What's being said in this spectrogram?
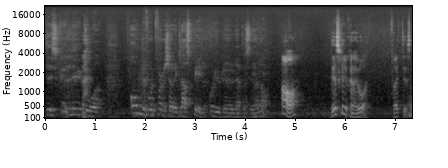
Det skulle ju gå om du fortfarande körde glassbil och gjorde det där på sidan av. Ja, det skulle kunna gå. Faktiskt.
